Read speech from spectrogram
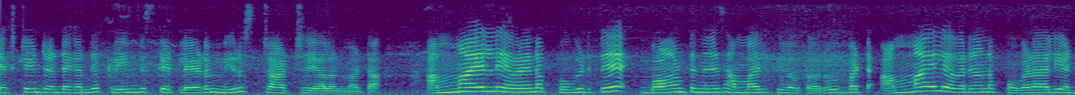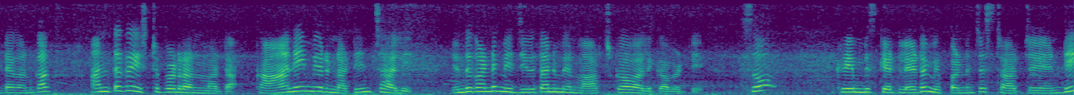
నెక్స్ట్ ఏంటంటే కనుక క్రీమ్ బిస్కెట్ వేయడం మీరు స్టార్ట్ చేయాలన్నమాట. అమ్మాయిల్ని ఎవరైనా పొగిడితే బాగుంటుంది అనేసి అమ్మాయిలు ఫీల్ అవుతారు. బట్ అమ్మాయిలు ఎవరైనా పొగడాలి అంటే కనుక అంతగా ఇష్టపడరు అనమాట కానీ మీరు నటించాలి. ఎందుకంటే మీ జీవితాన్ని మీరు మార్చుకోవాలి కాబట్టి. సో క్రీమ్ బిస్కెట్ వేయడం ఇప్పటి నుంచి స్టార్ట్ చేయండి.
